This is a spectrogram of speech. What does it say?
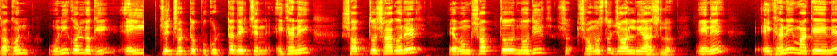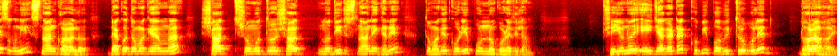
তখন উনি করল কি, এই যে ছোট্ট পুকুরটা দেখছেন, এখানেই সপ্ত সাগরের এবং সপ্ত নদীর সমস্ত জল নিয়ে আসলো। এনে এখানেই মাকে এনে উনি স্নান করালো। দেখো তোমাকে আমরা সাত সমুদ্র, সাত নদীর স্নান এখানে তোমাকে করিয়ে পূর্ণ করে দিলাম। সেই জন্য এই জায়গাটা খুবই পবিত্র বলে ধরা হয়।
